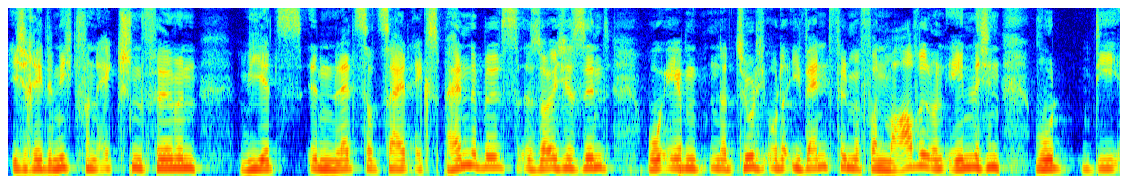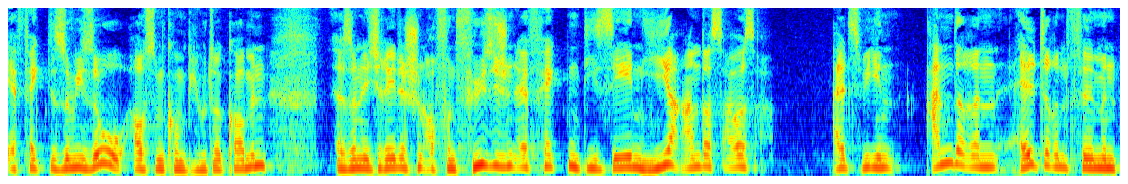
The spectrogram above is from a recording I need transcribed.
ich rede nicht von Actionfilmen, wie jetzt in letzter Zeit Expendables solche sind, wo eben natürlich, oder Eventfilme von Marvel und ähnlichen, wo die Effekte sowieso aus dem Computer kommen, sondern ich rede schon auch von physischen Effekten, die sehen hier anders aus als wie in anderen älteren Filmen,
